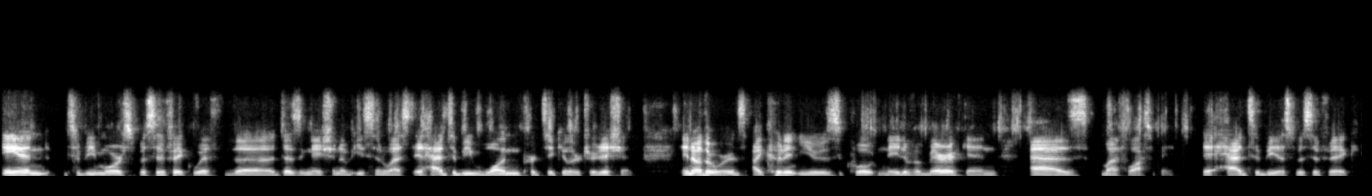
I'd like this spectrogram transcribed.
and to be more specific with the designation of East and West, it had to be one particular tradition. In other words, I couldn't use, quote, Native American as my philosophy. It had to be a specific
